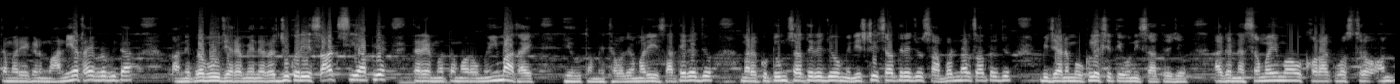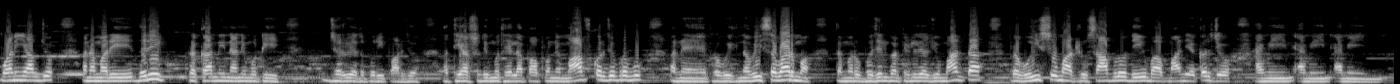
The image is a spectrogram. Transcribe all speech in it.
તમારી આગળ માન્ય થાય પ્રભુતા અને પ્રભુ, જ્યારે અમે એને રજૂ કરીએ, સાક્ષી આપીએ, ત્યારે એમાં તમારો મહિમા થાય એવું તમે થવા દો. અમારી સાથે રહેજો મારા કુટુંબ સાથે રહેજો મિનિસ્ટ્રી સાથે રહેજો, સાંભળનાર સાથે રહેજો, બીજાને મોકલે છે તેઓની સાથે રહેજો. આગળના સમયમાં ખોરાક, વસ્ત્ર, અન્ન, પાણી આપજો. અને અમારી દરેક પ્રકારની નાની મોટી જરૂરિયાતો પૂરી પાડજો. અત્યાર સુધીમાં થયેલા પાપોને માફ કરજો પ્રભુ અને પ્રભુ એક નવી સવારમાં તમારું ભજન કરતી લેજો માંગતા પ્રભુ ઈસુમાં આટલું સાંભળો, દેવ બાપ માન્ય કરજો. I mean I mean I mean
